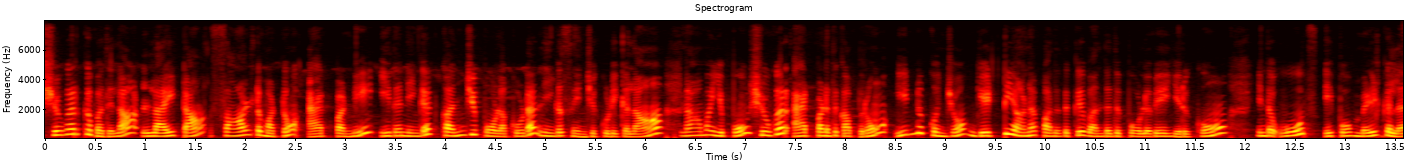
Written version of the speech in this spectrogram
சுகருக்கு பதிலாக லைட்டாக சால்ட் மட்டும் ஆட் பண்ணி இதை நீங்கள் கஞ்சி போல் கூட நீங்கள் செஞ்சு குடிக்கலாம். நாம் இப்போ சுகர் ஆட் பண்ணதுக்கப்புறம் இன்னும் கொஞ்சம் கெட்டியான பதத்துக்கு வந்தது போலவே இருக்கும். இந்த ஓட்ஸ் இப்போது மில்கில்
